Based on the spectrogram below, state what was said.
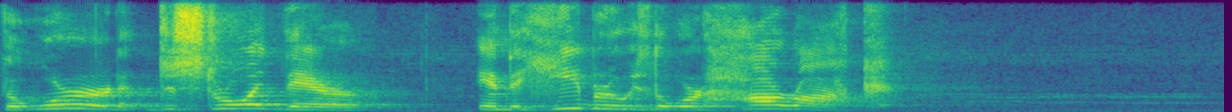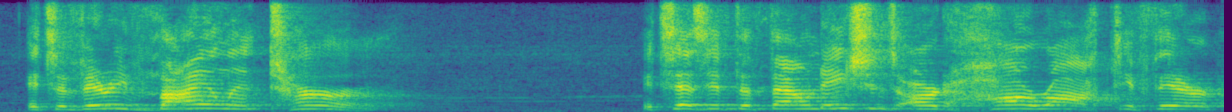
The word destroyed there in the Hebrew is the word harak. It's a very violent term. It says, if the foundations are haraked, if they're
